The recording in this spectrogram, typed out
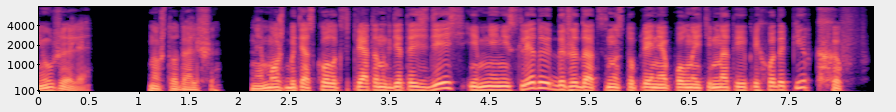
Неужели? Но что дальше? Может быть, осколок спрятан где-то здесь, и мне не следует дожидаться наступления полной темноты и прихода пиркхов?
